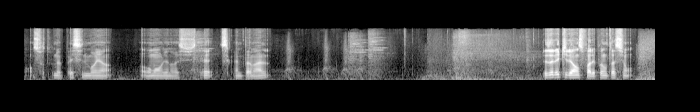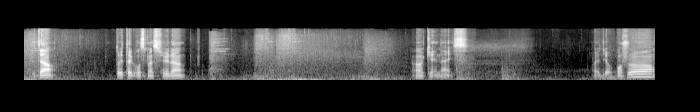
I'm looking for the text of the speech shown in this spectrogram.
Bon, surtout ne pas essayer de mourir au où on vient de ressusciter, c'est quand même pas mal. Désolé Killer, on se fera les présentations plus tard. Toi et ta grosse massue là. Ok, nice. On va dire bonjour.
